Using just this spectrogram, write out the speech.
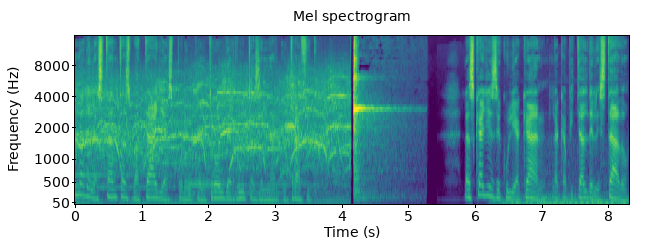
una de las tantas batallas por el control de rutas del narcotráfico. Las calles de Culiacán, la capital del estado,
